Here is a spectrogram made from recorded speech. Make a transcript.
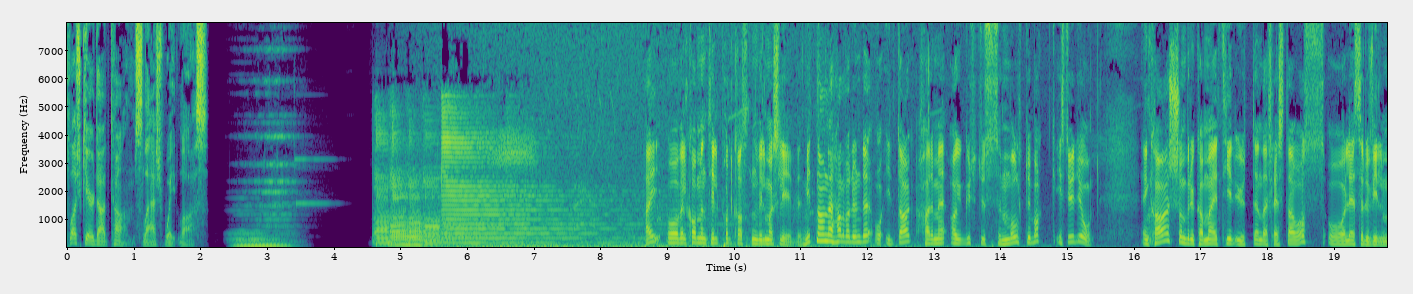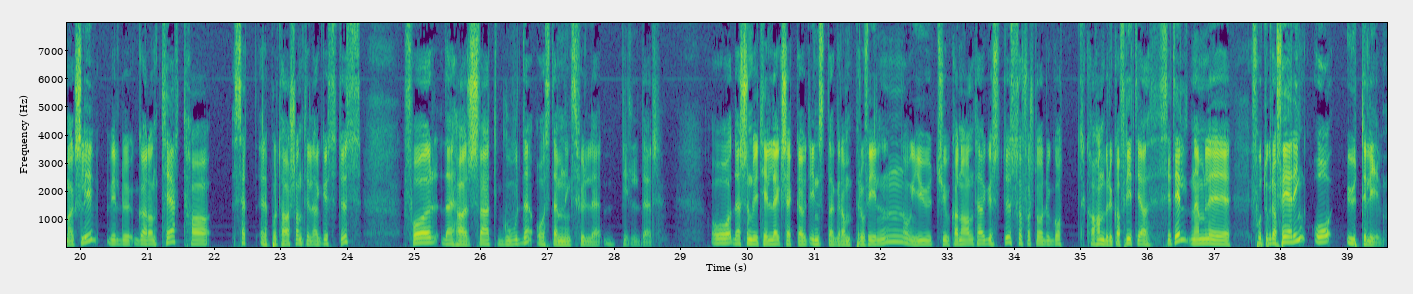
plushcare.com slash weight loss. Hei og velkommen til podkasten Villmarksliv. Mitt navn er Halvard Lunde, og i dag har jeg med Augustus Moltubakk i studio. En kar som bruker mer tid ute enn de fleste av oss, og leser du Villmarksliv, vil du garantert ha sett reportasjene til Augustus, for de har svært gode og stemningsfulle bilder. Og dersom du i tillegg sjekker ut Instagram-profilen og YouTube-kanalen til Augustus, så forstår du godt hva han bruker fritida si til, nemlig fotografering og uteliv.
